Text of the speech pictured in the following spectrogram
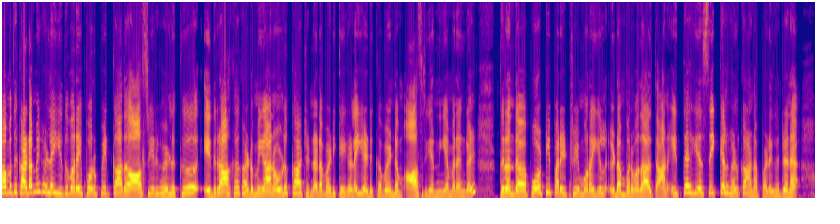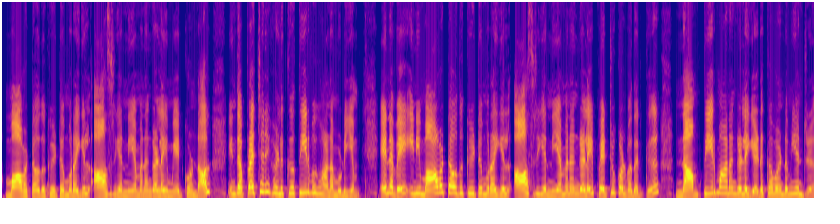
தமது கடமைகளை இதுவரை பொறுப்பேற்காத ஆசிரியர்களுக்கு எதிராக கடுமையான ஒழுக்காற்று நடவடிக்கைகளை எடுக்க வேண்டும். ஆசிரியர் நியமனங்கள் திறந்த போட்டி பரீட்சை முறையில் இடம்பெறுவதால் தான் இத்தகைய சிக்கல்கள் காணப்படுகின்றன. மாவட்ட ஒதுக்கீட்டு முறையில் ஆசிரியர் நியமனங்களை மேற்கொண்டால் இந்த பிரச்சனைகளுக்கு தீர்வு காண முடியும். எனவே இனி மாவட்ட ஒதுக்கீட்டு முறையில் ஆசிரியர் நியமனங்களை பெற்றுக்கொள்வதற்கு நாம் தீர்மானங்களை எடுக்க வேண்டும் என்று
